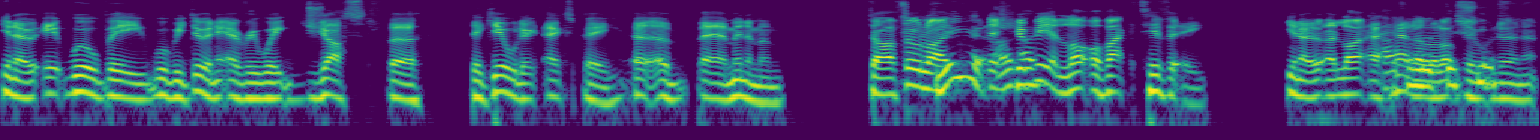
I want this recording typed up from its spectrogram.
you know, it will be we'll be doing it every week just for the guild XP at a bare minimum. So I feel like Yeah, there I- should I- be a lot of activity. You know, a, like a hell of a lot of people doing it.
